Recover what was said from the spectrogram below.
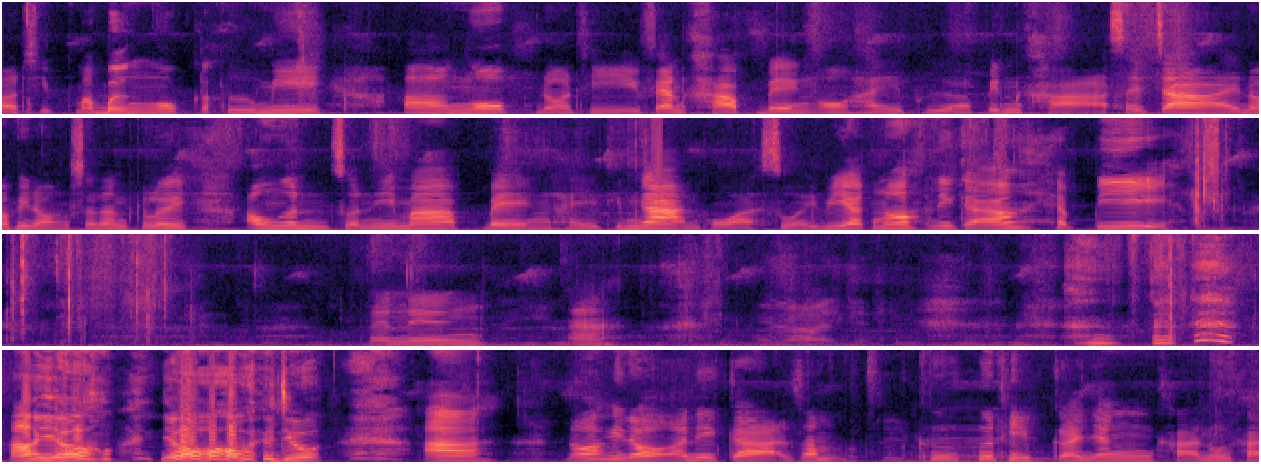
อที่มาเบิ่งงบก็คือมีอ่างบเนาะที่แฟนคลับแบ่งออกให้เพื่อเป็นค่าใช้จ่ายเนาะพี่น้องฉะนั้นก็เลยเอาเงินส่วนนี้มาแบ่งให้ทีมงานเพราะว่าสวยเวียกเนาะอันนี้ก็แฮปปี้แป๊บนึงอะไม่ร้ายเนี่ยเอาโยมโยมเอาไปดูอ่า เนาะพี่น้องอันนี้กะซ้ำคือคือถีบกันยังขานู่นขา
